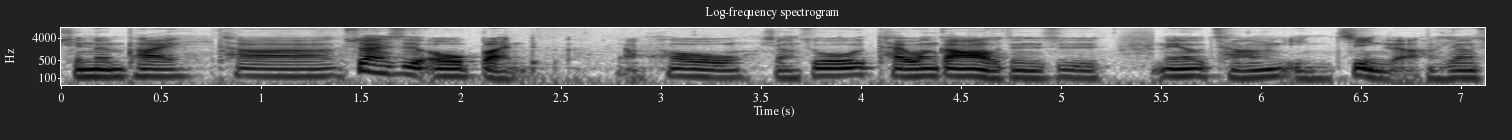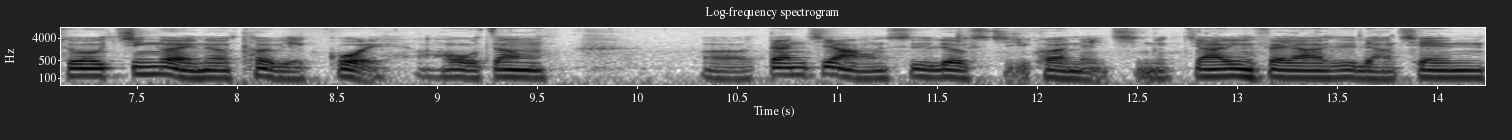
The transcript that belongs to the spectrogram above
全能拍，它算是欧版的。然后想说台湾刚好真的是没有常引进啦，想说金额也没有特别贵，然后这样呃单价好像是六十几块美金，加运费大概是两千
